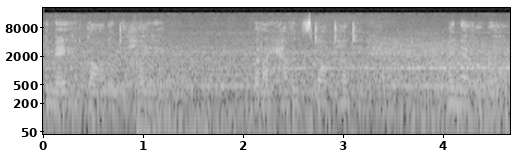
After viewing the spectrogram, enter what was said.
He may have gone into hiding, but I haven't stopped hunting him. I never will.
